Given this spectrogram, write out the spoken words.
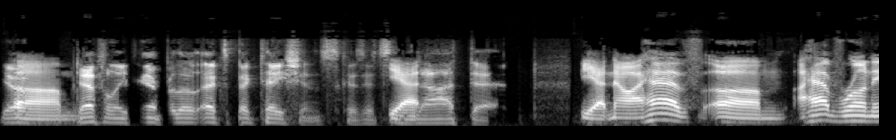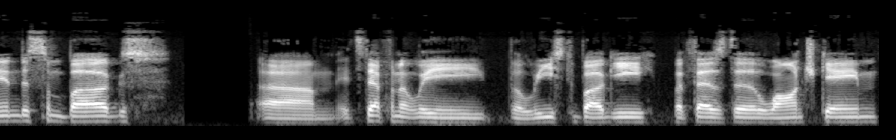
Yeah, Um, definitely temper those expectations because it's Yeah. not that. Yeah, now I have um, I have run into some bugs. Um, it's definitely the least buggy Bethesda launch game.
